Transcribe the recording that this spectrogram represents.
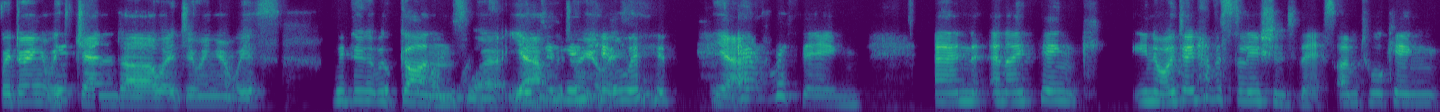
we're doing it with It's- gender we're doing it with we're doing it with guns. Work. yeah we're we're doing, doing it with, with yeah everything. And and I think you know I don't have a solution to this. I'm talking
